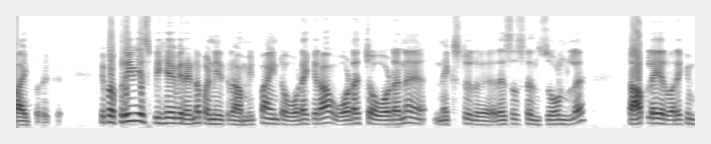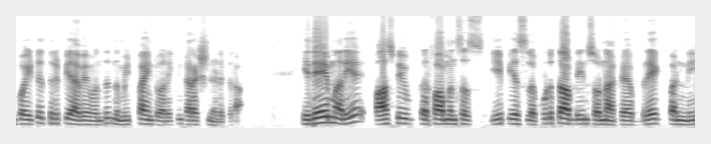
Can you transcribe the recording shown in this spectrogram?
வாய்ப்பு இருக்குது இப்போ ப்ரீவியஸ் பிஹேவியர் என்ன பண்ணியிருக்கிறான் மிட் பாயிண்ட்டை உடைக்கிறான் உடைச்ச உடனே நெக்ஸ்ட் ரெசிஸ்டன்ஸ் ஜோனில் டாப் லேயர் வரைக்கும் போயிட்டு திருப்பி அவன் வந்து இந்த மிட் பாயிண்ட் வரைக்கும் கரெக்ஷன் எடுக்கிறான். இதே மாதிரியே பாசிட்டிவ் பெர்ஃபார்மன்சஸ் இபிஎஸ்ல கொடுத்தா அப்படின்னு சொன்னாக்க பிரேக் பண்ணி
